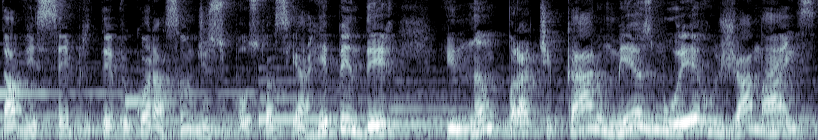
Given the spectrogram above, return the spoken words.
Davi sempre teve o coração disposto a se arrepender e não praticar o mesmo erro jamais.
